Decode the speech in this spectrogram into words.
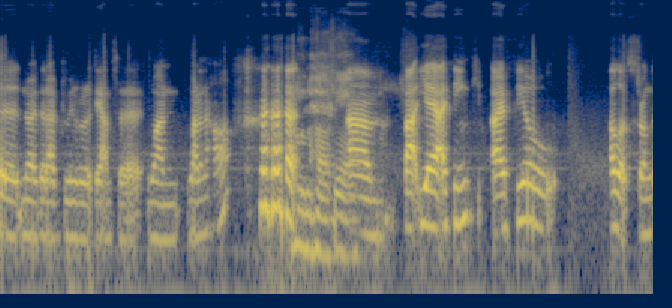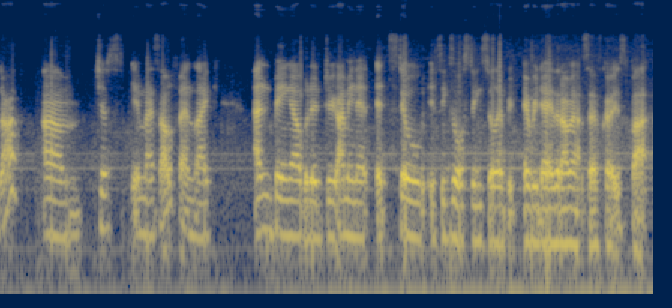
to know that I've dwindled it down to one one and a half. one and a half, yeah. Um, but yeah, I think I feel a lot stronger um, just in myself and like and being able to do i mean it, it's still it's exhausting still every every day that i'm out surf coast but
